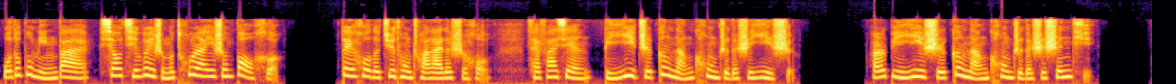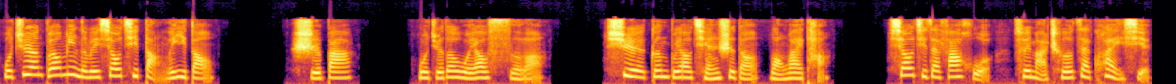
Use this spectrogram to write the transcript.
我都不明白萧齐为什么突然一声暴喝，背后的剧痛传来的时候，才发现比意志更难控制的是意识，而比意识更难控制的是身体。我居然不要命的为萧琪挡了一刀。十八，我觉得我要死了，血跟不要钱似的往外淌。萧琪在发火，催马车再快一些。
